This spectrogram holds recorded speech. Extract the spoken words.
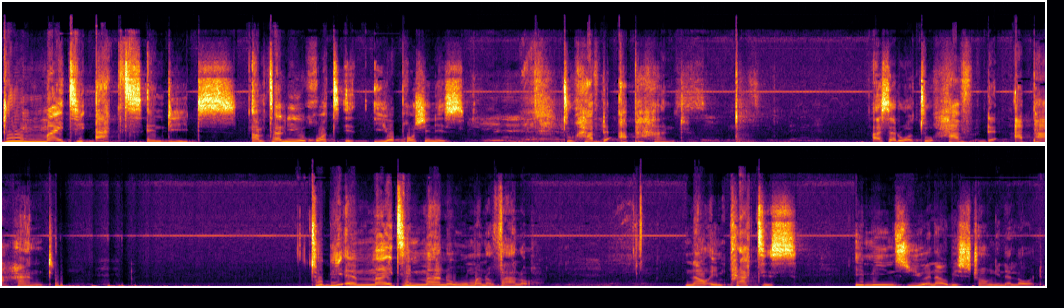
Do mighty acts and deeds. I'm telling you what it, your portion is. Amen. To have the upper hand I said, what? To have the upper hand. To be a mighty man or woman of valor. Now, in practice, it means you and I will be strong in the Lord.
